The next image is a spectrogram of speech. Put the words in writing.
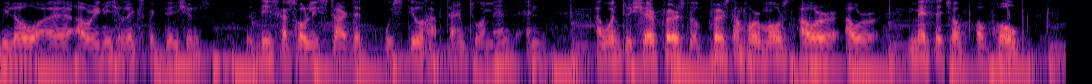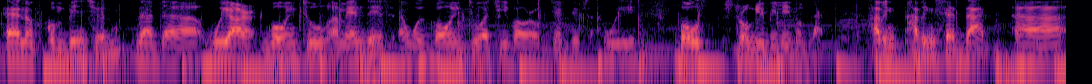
below uh, our initial expectations. This has only started. We still have time to amend, and I want to share first, first and foremost our our message of, of hope and of conviction that uh, we are going to amend this and we're going to achieve our objectives. We both strongly believe of that. Having having said that, uh,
